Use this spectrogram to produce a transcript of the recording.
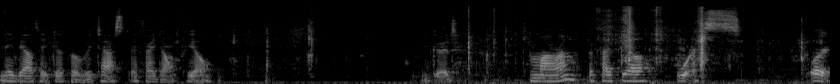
maybe I'll take a COVID test if I don't feel good tomorrow. If I feel worse or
